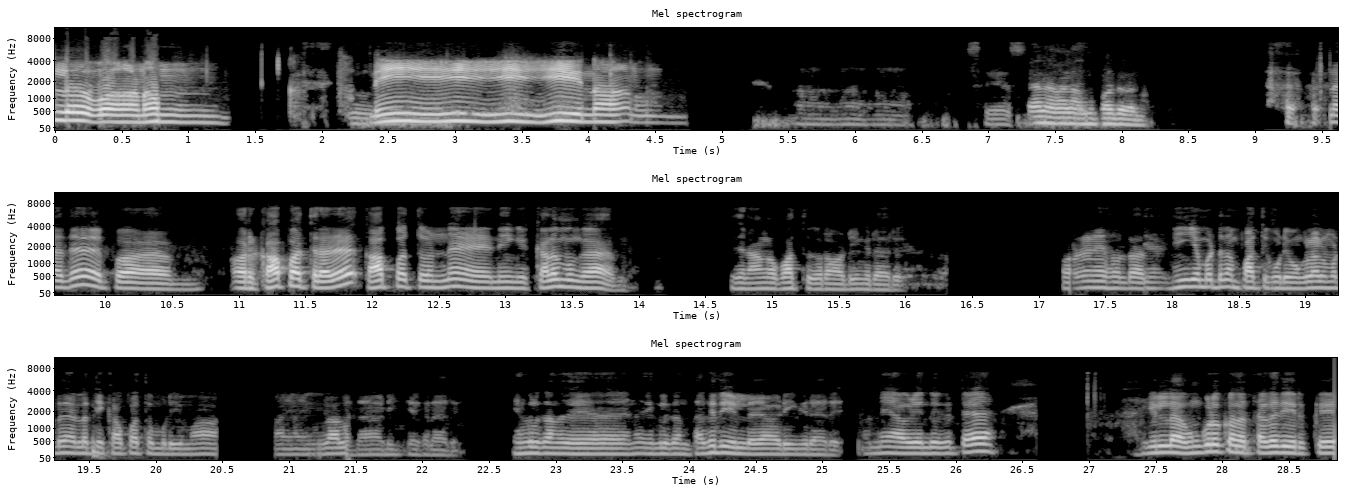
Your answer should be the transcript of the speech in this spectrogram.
நீலவானம் நீ நானும். அந்த பாட்டு வேணாம். என்னது இப்ப அவர் காப்பாத்துறாரு. காப்பாத்த உடனே நீங்க கிளம்புங்க. இது நாங்க பாத்துக்கிறோம் அப்படிங்கிறாரு. உடனே சொல்றாரு நீங்க மட்டும் தான் பாத்துக்க முடியும். உங்களால மட்டும் தான் எல்லாத்தையும் காப்பாத்த முடியுமா? எங்களால அப்படின்னு கேக்குறாரு. எங்களுக்கு அந்த எங்களுக்கு அந்த தகுதி இல்லையா? அப்படிங்கிறாரு. உடனே அவர் இருந்துகிட்ட இல்ல உங்களுக்கும் அந்த தகுதி இருக்கு.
